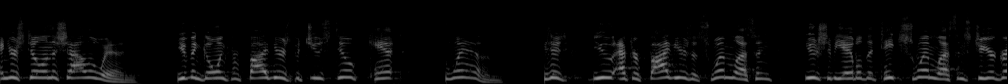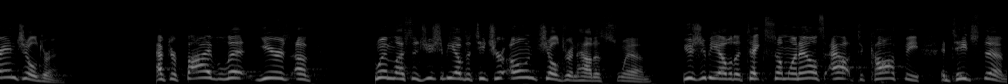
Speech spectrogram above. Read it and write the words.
and you're still in the shallow end. You've been going for five years, but you still can't swim. He says, You, after five years of swim lessons, you should be able to teach swim lessons to your grandchildren. After five years of swim lessons, you should be able to teach your own children how to swim. You should be able to take someone else out to coffee and teach them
